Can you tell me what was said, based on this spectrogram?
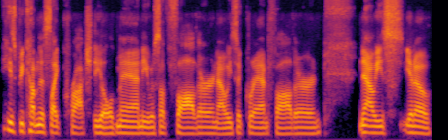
he's become this like crotchety old man. He was a father, and now he's a grandfather, and now he's you know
